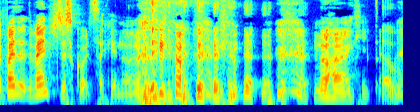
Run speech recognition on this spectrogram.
Depois, depois a gente discute isso aqui no, no, no ranking. Tá bom.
